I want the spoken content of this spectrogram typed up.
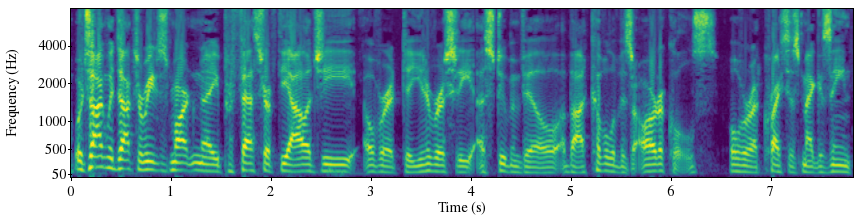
We're talking with Dr. Regis Martin, a professor of theology over at the University of Steubenville, about a couple of his articles over at Crisis Magazine.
